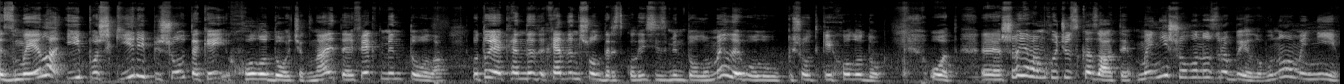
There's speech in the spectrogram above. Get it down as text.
змила і по шкірі пішов такий холодочок, знаєте, ефект ментола. Ото як Head and Shoulders колись із ментолу мили голову, пішов такий холодок. От, е, що я вам хочу сказати? Мені що воно зробило? Воно мені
